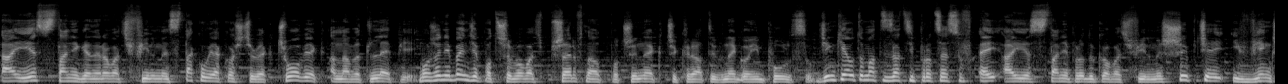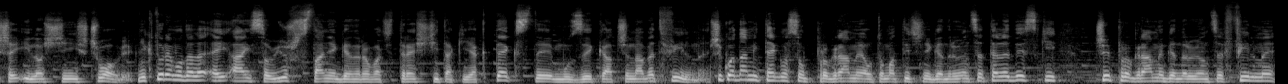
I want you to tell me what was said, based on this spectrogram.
AI jest w stanie generować filmy z taką jakością jak człowiek, a nawet lepiej. Może nie będzie potrzebować przerw na odpoczynek czy kreatywnego impulsu. Dzięki automatyzacji procesów AI jest w stanie produkować filmy szybciej i w większej ilości niż człowiek. Niektóre modele AI są już w stanie generować treści takie jak teksty, muzyka czy nawet filmy. Przykładami tego są programy automatycznie generujące teledyski czy programy generujące filmy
